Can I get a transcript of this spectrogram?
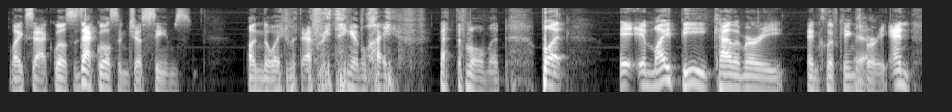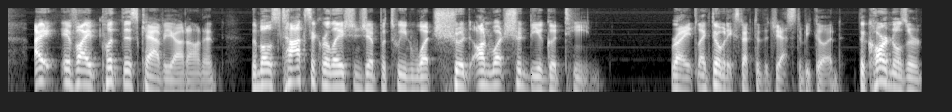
like Zach Wilson, Zach Wilson just seems annoyed with everything in life at the moment. But it, it might be Kyler Murray and Cliff Kingsbury. And I, if I put this caveat on it, the most toxic relationship between what should on what should be a good team, right? Like nobody expected the Jets to be good. The Cardinals are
